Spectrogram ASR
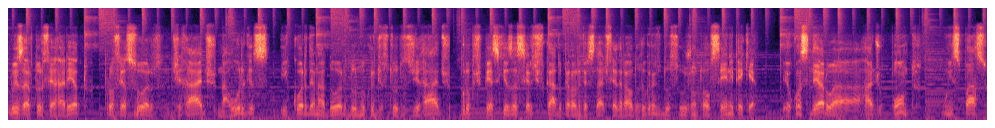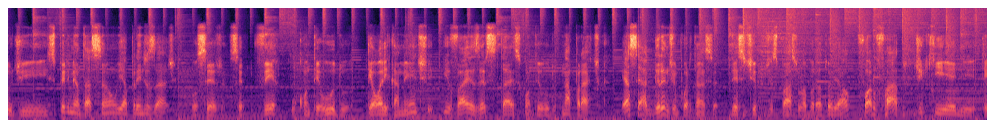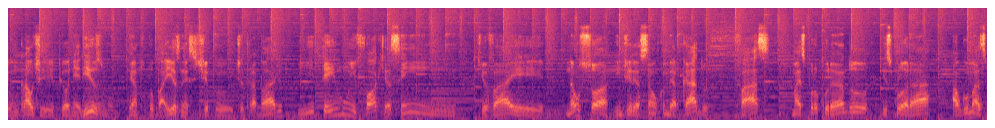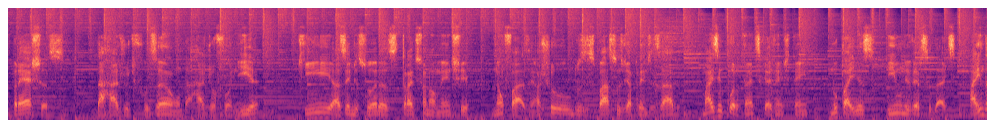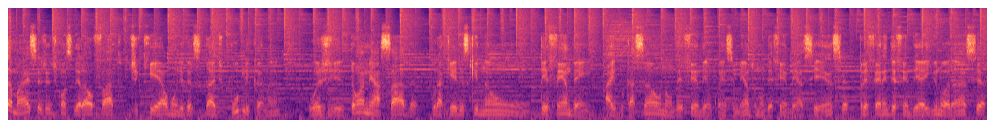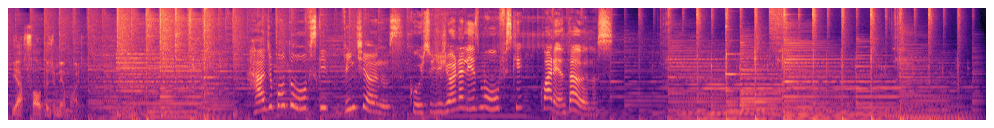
Luiz Arthur Ferrareto, professor de rádio na URGS e coordenador do Núcleo de Estudos de Rádio, grupo de pesquisa certificado pela Universidade Federal do Rio Grande do Sul junto ao CNPq. Eu considero a Rádio Ponto um espaço de experimentação e aprendizagem. Ou seja, você vê o conteúdo teoricamente e vai exercitar esse conteúdo na prática. Essa é a grande importância desse tipo de espaço laboratorial, fora o fato de que ele tem um grau de pioneirismo dentro do país nesse tipo de trabalho e tem um enfoque assim que vai não só em direção ao que o mercado faz, mas procurando explorar algumas brechas da radiodifusão, da radiofonia, que as emissoras tradicionalmente não fazem. Acho um dos espaços de aprendizado mais importantes que a gente tem no país e em universidades. Ainda mais se a gente considerar o fato de que é uma universidade pública, né? hoje tão ameaçada por aqueles que não defendem a educação, não defendem o conhecimento, não defendem a ciência, preferem defender a ignorância e a falta de memória. Rádio.UFSC, 20 anos. Curso de jornalismo UFSC, 40 anos.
